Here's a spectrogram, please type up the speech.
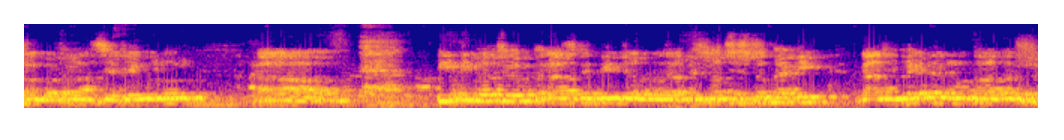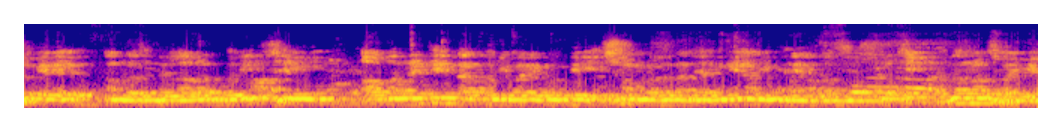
সংগঠন আছে যেগুলো ইতিবাচক রাজনীতির জন্য যাতে সচেষ্ট থাকি ভাইদের মতো আদর্শকে আমরা যাতে আহ্বান রেখে তার পরিবারের প্রতি সম্বর্ধনা জানিয়ে আমি এখানে শেষ করছি। ধন্যবাদ সবাইকে।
